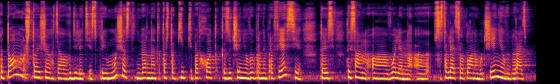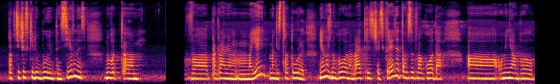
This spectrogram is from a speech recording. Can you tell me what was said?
Потом, что еще я хотела выделить из преимуществ, наверное, это то, что гибкий подход к изучению выбранной профессии. То есть ты сам э, волен э, составлять свой план обучения, выбирать практически любую интенсивность. Ну вот э, в программе моей магистратуры мне нужно было набрать 36 кредитов за два года. А, у меня был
